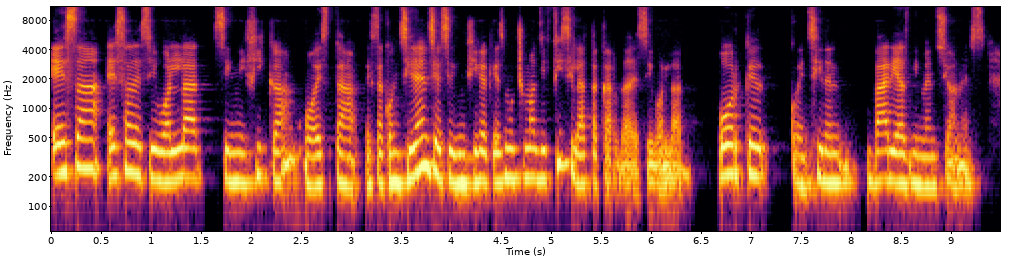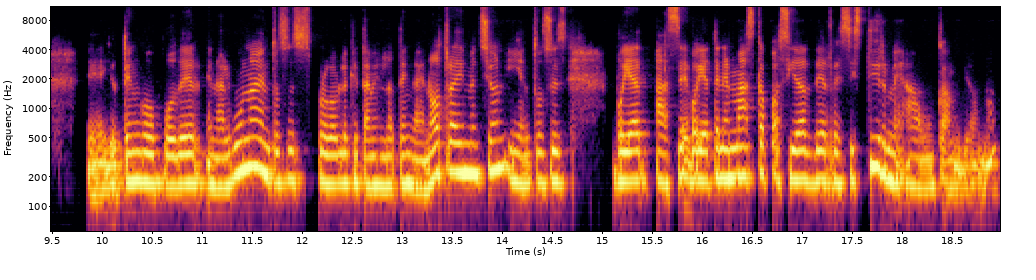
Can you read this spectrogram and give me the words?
esa, esa desigualdad significa, o esta, esta coincidencia significa que es mucho más difícil atacar la desigualdad porque coinciden varias dimensiones. yo tengo poder en alguna, entonces es probable que también la tenga en otra dimensión y entonces voy a, hacer, voy a tener más capacidad de resistirme a un cambio, ¿no?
